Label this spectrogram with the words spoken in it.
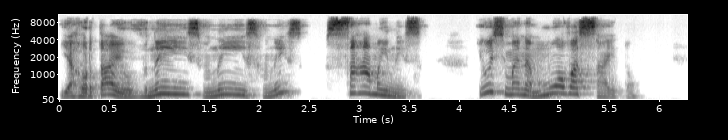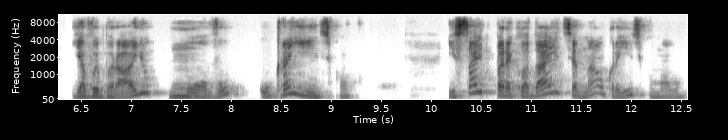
Я гортаю вниз, вниз, вниз, самий низ. І ось в мене мова сайту. Я вибираю мову українську. І сайт перекладається на українську мову.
